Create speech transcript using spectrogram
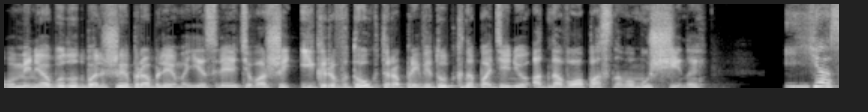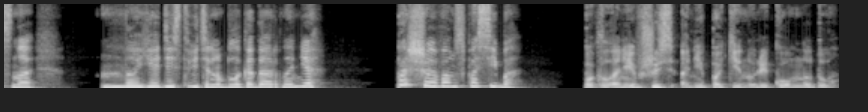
У меня будут большие проблемы, если эти ваши игры в доктора приведут к нападению одного опасного мужчины. Ясно, но я действительно благодарна, не? Большое вам спасибо. Поклонившись, они покинули комнату.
